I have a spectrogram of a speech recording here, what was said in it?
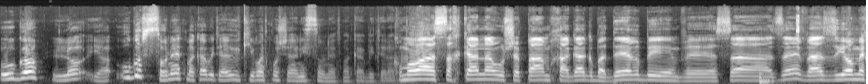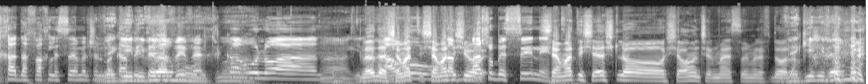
אוגו לא... אוגו שונא את מכבי תל אביב כמעט כמו שאני שונא את מכבי תל אביב. כמו השחקן ההוא שפעם חגג בדרבים ועשה זה, ואז יום אחד הפך לסמל של מכבי תל אביב, איך? קראו לו ה... אה, לא יודע, שמעתי- שמעתי שהוא- משהו בסינית. שמעתי שיש לו שעון של 120 אלף דולר. וגילי ורמוט,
